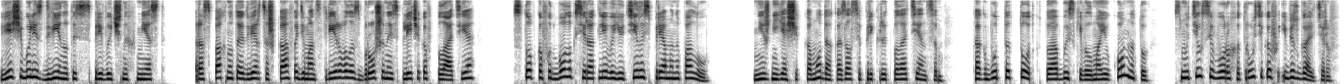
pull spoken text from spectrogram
Вещи были сдвинуты с привычных мест. Распахнутая дверца шкафа демонстрировала сброшенные с плечиков платья, Стопка футболок сиротливо ютилась прямо на полу. Нижний ящик комода оказался прикрыт полотенцем, как будто тот, кто обыскивал мою комнату, смутился вороха трусиков и бюстгальтеров.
